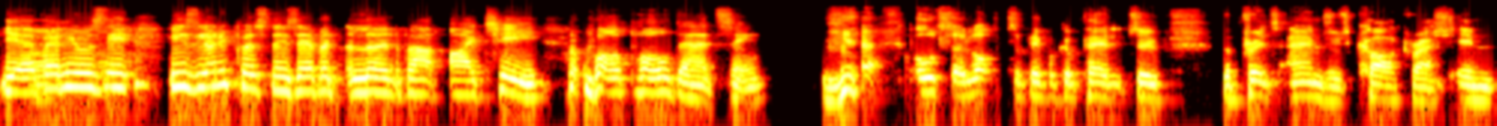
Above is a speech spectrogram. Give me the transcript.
Yeah, Uh, but he was the he's the only person who's ever learned about IT while pole dancing. Yeah. Also, lots of people compared it to the Prince Andrew's car crash in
